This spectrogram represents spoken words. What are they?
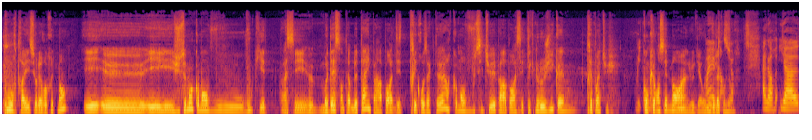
pour travailler sur les recrutements. Et, justement, comment vous, vous qui êtes assez modeste en termes de taille par rapport à des très gros acteurs, comment vous vous situez par rapport à ces technologies quand même très pointues? Concurrentiellement, hein, je veux dire, au niveau de la concurrence. Alors, il y a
